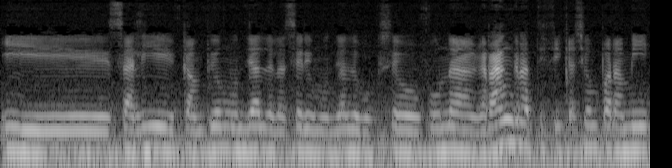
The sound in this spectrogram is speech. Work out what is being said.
y salí campeón mundial de la Serie Mundial de Boxeo. Fue una gran gratificación para mí,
